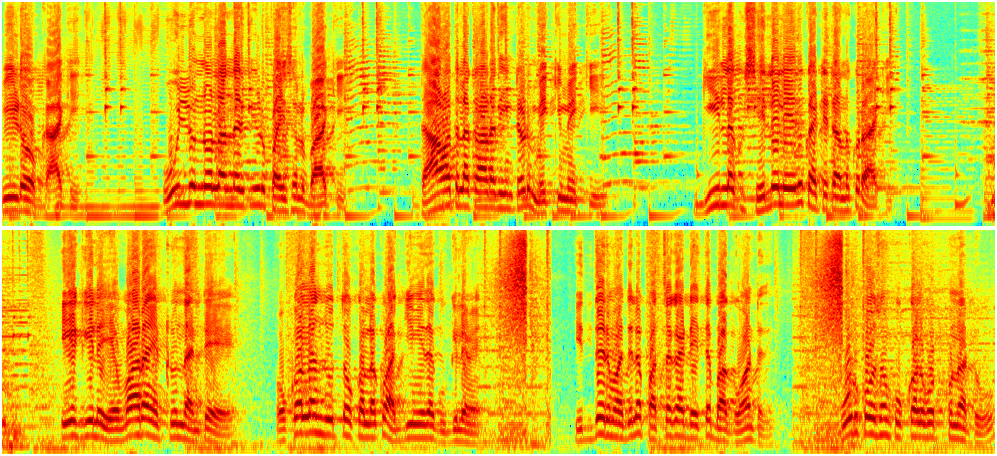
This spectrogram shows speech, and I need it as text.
వీడో కాకి. ఊళ్ళున్నోళ్ళందరికీ వీడు పైసలు బాకీ. దావతుల కాడ తింటాడు మెక్కి మెక్కి. గీళ్ళకు చెల్లె లేదు కట్టేటందుకు రాకి ఇక గీళ్ళ వ్యవహారం ఎట్లుందంటే ఒకళ్ళని చూస్తే ఒకళ్ళకు అగ్గి మీద గుగ్గిలమే. ఇద్దరి మధ్యలో పచ్చగడ్డి అయితే బగ్గం అంటది కోసం కుక్కలు కొట్టుకున్నట్టు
